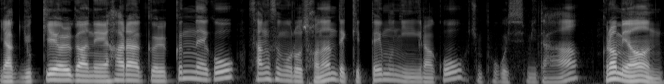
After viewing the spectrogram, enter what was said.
약 6개월간의 하락을 끝내고 상승으로 전환됐기 때문이라고 좀 보고 있습니다. 그러면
